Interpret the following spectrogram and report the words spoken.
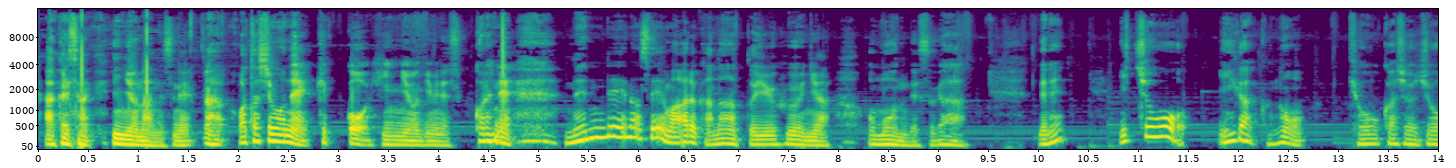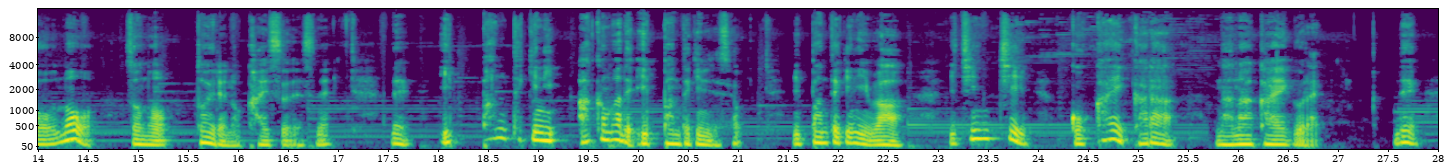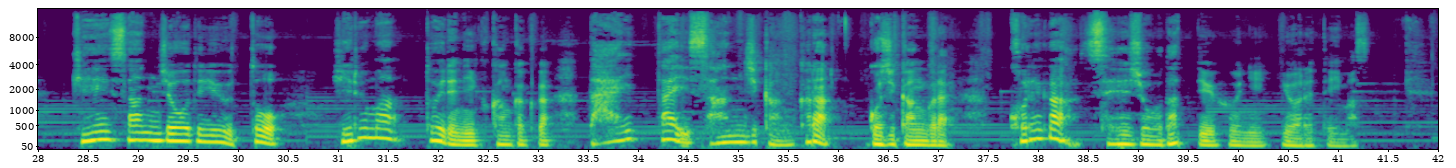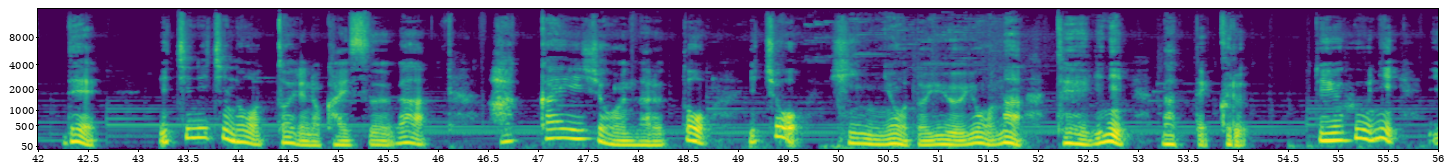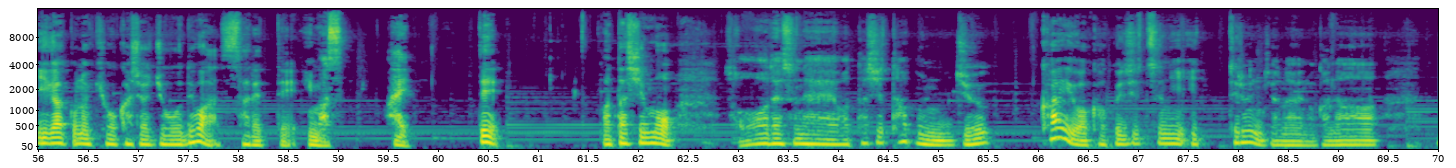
あかりさん、頻尿なんですね。あ、私もね、結構頻尿気味です。これね、年齢のせいもあるかなというふうには思うんですが、でね、一応、医学の教科書上の、そのトイレの回数ですね。で、一般的に、あくまで一般的にですよ。一般的には、1日5回から7回ぐらい。で、計算上で言うと、昼間トイレに行く間隔がだいたい3時間から5時間ぐらい。これが正常だっていうふうに言われています。で、1日のトイレの回数が8回以上になると、一応頻尿というような定義になってくるっていうふうに医学の教科書上ではされています。はい。で、私も、そうですね、私多分10回は確実に行ってるんじゃないのかな。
